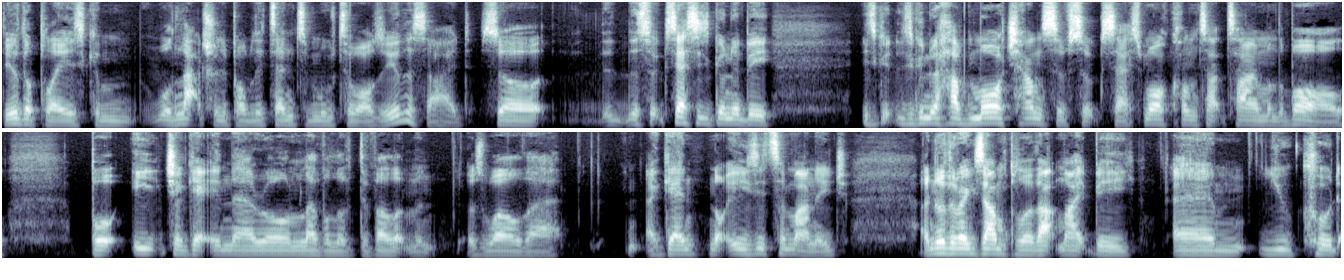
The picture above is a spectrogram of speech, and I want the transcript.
the other players can will naturally probably tend to move towards the other side. So the success is going to be is going to have more chance of success, more contact time on the ball, but each are getting their own level of development as well there again, not easy to manage. Another example of that might be um, you could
